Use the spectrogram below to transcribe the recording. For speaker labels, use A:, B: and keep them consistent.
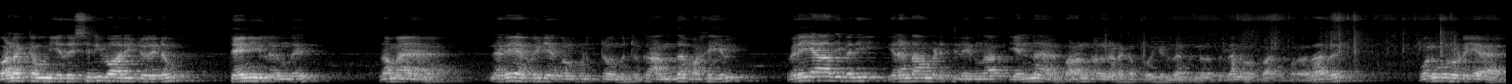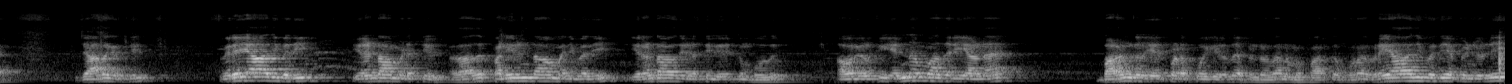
A: வணக்கம் இது ஸ்ரீவாரி ஜோயிடம் தேனியிலிருந்து நம்ம நிறைய வீடியோக்கள் கொடுத்துட்டு வந்துட்டுருக்கோம். அந்த வகையில் விரையாதிபதி இரண்டாம் இடத்தில் இருந்தால் என்ன பலன்கள் நடக்கப் போகிறது அப்படின்றத பற்றி தான் நம்ம பார்க்க போகிறோம் அதாவது ஒருவருடைய ஜாதகத்தில் விரையாதிபதி இரண்டாம் இடத்தில் அதாவது பன்னிரெண்டாம் அதிபதி இரண்டாவது இடத்தில் இருக்கும்போது அவர்களுக்கு என்ன மாதிரியான பலன்கள் ஏற்பட போகிறது அப்படின்றத நம்ம பார்க்க போகிறோம் விரையாதிபதி அப்படின்னு சொல்லி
